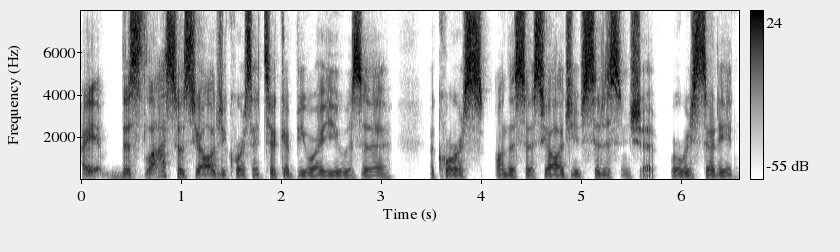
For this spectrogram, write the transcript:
i this last sociology course i took at byu was a, a course on the sociology of citizenship where we studied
